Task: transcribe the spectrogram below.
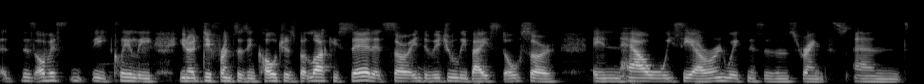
it, there's obviously clearly you know differences in cultures, but like you said, it's so individually based also in how we see our own weaknesses and strengths, and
